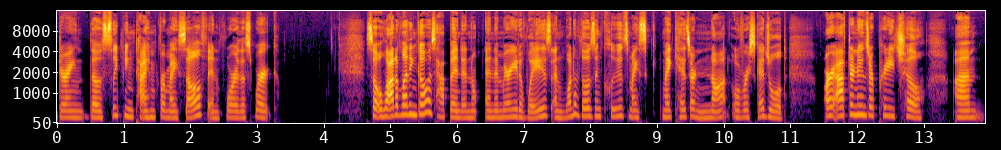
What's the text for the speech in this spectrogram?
during those sleeping time for myself and for this work. So a lot of letting go has happened in, in a myriad of ways, and one of those includes my my kids are not overscheduled. Our afternoons are pretty chill. Um,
